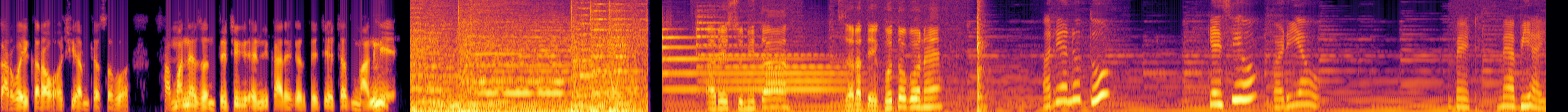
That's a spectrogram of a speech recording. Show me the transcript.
कारवाई करावं अशी आमच्या सर्व सामान्य जनतेची आणि कार्यकर्त्याची याच्यात मागणी आहे. अरे सुनीता जरा देखो तो कौन है? अरे अनु तू? कैसी हो? बढ़िया हो। बैठ मैं अभी आई।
